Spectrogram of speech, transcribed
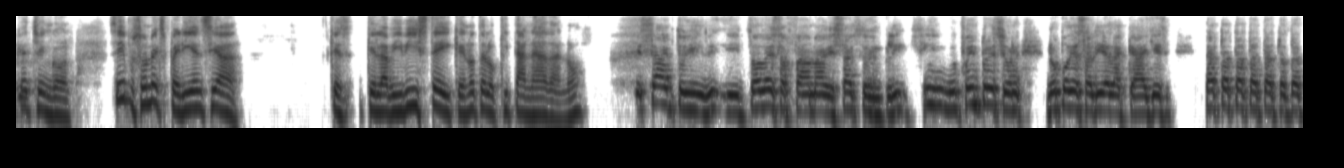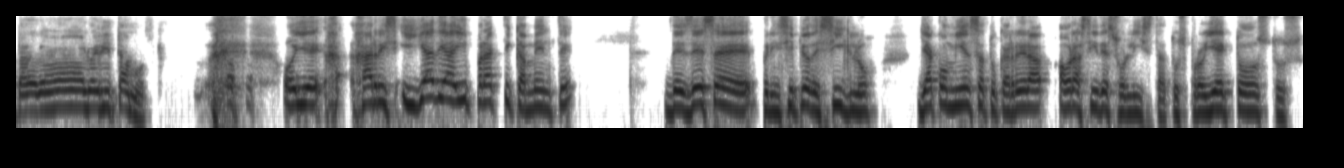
qué chingón. Sí, pues una experiencia que, que, la viviste y que no te lo quita nada, ¿no? Exacto, y, toda esa fama, exacto, sí. fue impresionante. No podía salir a la calle, ta, ta, ta, ta, ta, ta, ta, lo editamos. Oye, Harris, y ya de ahí prácticamente, desde ese principio de siglo, ya comienza tu carrera ahora sí de solista, tus proyectos, tus,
